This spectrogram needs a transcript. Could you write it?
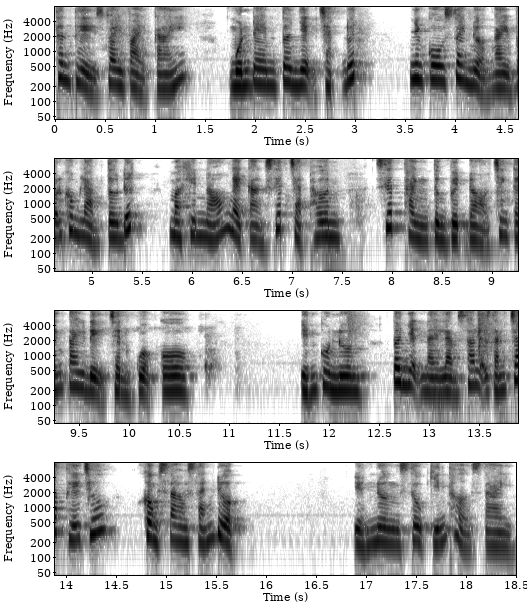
thân thể xoay vài cái, muốn đem tơ nhện chặt đứt. Nhưng cô xoay nửa ngày vẫn không làm tơ đứt, mà khiến nó ngày càng siết chặt hơn, siết thành từng vệt đỏ trên cánh tay để trần của cô. Yến cô nương, tơ nhện này làm sao lại rắn chắc thế chứ? Không sao sánh được. Yến nương sâu kín thở dài,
